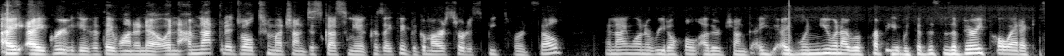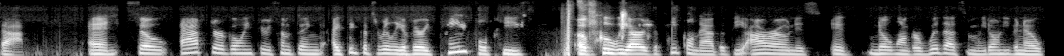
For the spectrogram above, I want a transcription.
I, I agree with you that they want to know, and I'm not going to dwell too much on discussing it because I think the Gemara sort of speaks for itself, and I want to read a whole other chunk. I, I, when you and I were prepping it, we said this is a very poetic daf, and so after going through something, I think that's really a very painful piece of who we are as a people now that the Aron is is no longer with us and we don't even know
